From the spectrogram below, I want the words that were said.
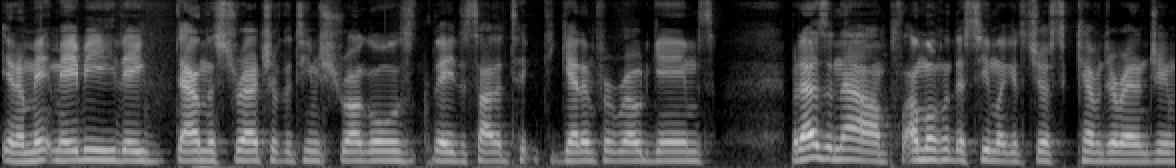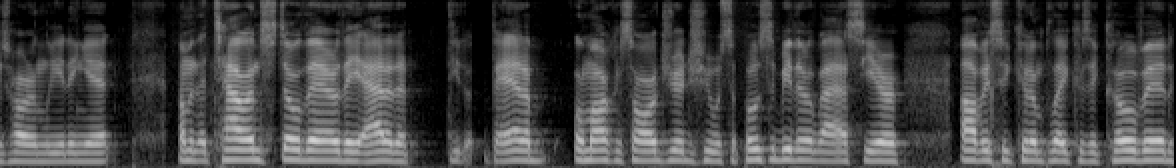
you know, may, maybe they down the stretch if the team struggles, they decided to, to get him for road games. But as of now, I'm, I'm looking at this team like it's just Kevin Durant and James Harden leading it. I mean, the talent's still there. They added a they added a Lamarcus Aldridge who was supposed to be there last year, obviously couldn't play because of COVID,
